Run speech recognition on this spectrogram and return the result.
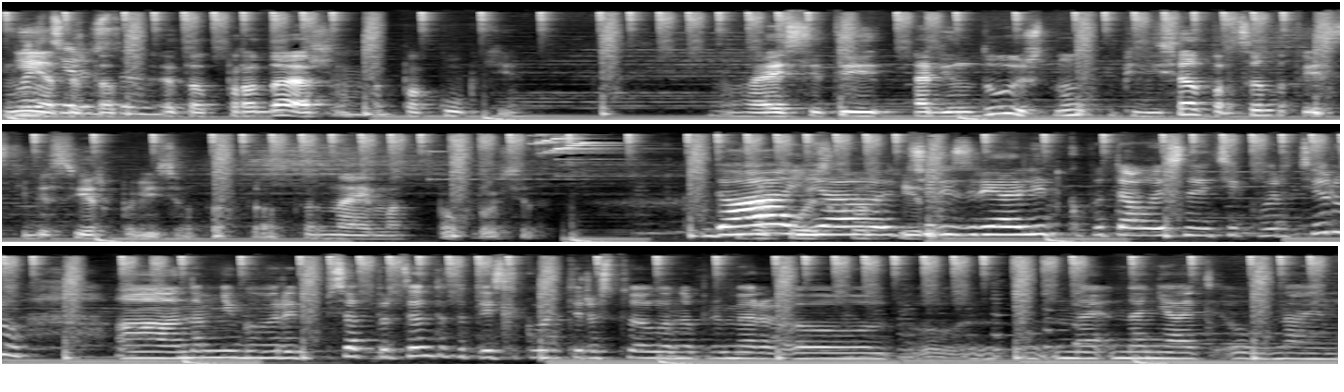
Нет, это, стоит... это от продажи, а. от покупки. А если ты арендуешь, ну, 50% если тебе сверх повезет от, от найма попросят. Да, я квартиры. через реалитку пыталась найти квартиру. А, она мне говорит, 50% это если квартира стоила, например, э, нанять, найм,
